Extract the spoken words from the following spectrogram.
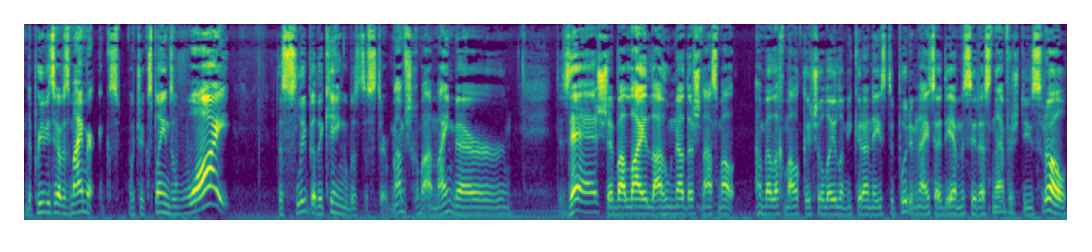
the previous Rebbe's Maimer, which explains why the sleep of the king was disturbed. Mamshech ba'maimer, zeh shebalayla hu nadash nas hamelech malke sholeila mikranes to put him nice idea mesiras nefesh to Yisrael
